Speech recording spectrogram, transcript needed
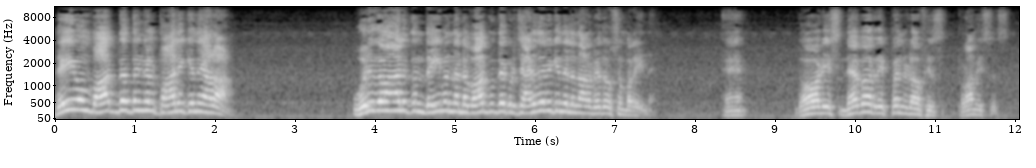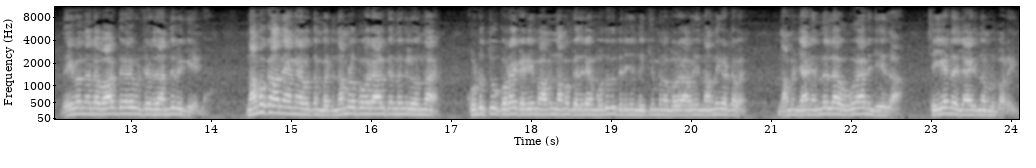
ദൈവം വാഗ്ദത്തങ്ങൾ പാലിക്കുന്നയാളാണ് ഒരു കാലത്തും ദൈവം തന്റെ വാഗ്ദത്തെക്കുറിച്ച് അനുദവിക്കുന്നില്ലെന്നാണ് വേദോസം പറയുന്നത്. God is never repent of his promises ദൈവം തന്റെ വാഗ്ദങ്ങളെ കുറിച്ച് അനുദവിക്കുകയില്ല. നമുക്കാന്നെ അങ്ങനെ അബദ്ധം പറ്റും. നമ്മളിപ്പോൾ ഒരാൾക്ക് എന്തെങ്കിലും ഒന്ന് കൊടുത്തു കുറേ കഴിയുമ്പോൾ അവൻ നമുക്കെതിരെ മുതുക് തിരിഞ്ഞ് നിൽക്കുമ്പോൾ നമ്മൾ അവൻ നന്ദി കെട്ടവൻ. നമ്മൾ ഞാൻ എന്തെല്ലാം ഉപകാരം ചെയ്താ ചെയ്യേണ്ടതില്ലായിരുന്നു നമ്മൾ പറയും.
